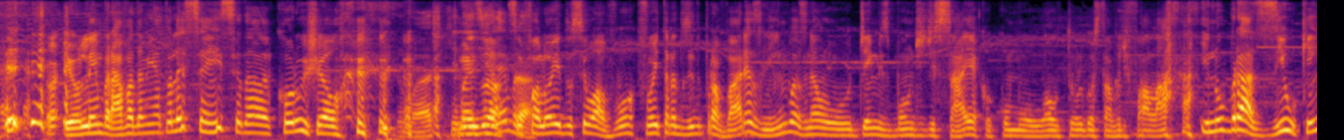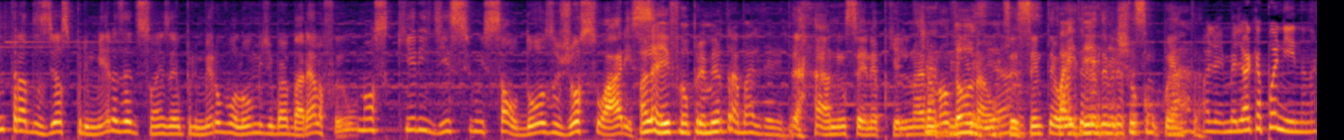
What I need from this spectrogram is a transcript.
Eu lembrava da minha adolescência, da Corujão. Eu acho que ele Mas ó, você falou aí do seu avô, foi traduzido pra várias línguas, né? O James Bond de saia, co- como o autor gostava de falar. E no Brasil, quem traduziu as primeiras edições, aí o primeiro volume de Barbarella foi o nosso queridíssimo e saudoso Jô Soares. Olha aí, foi o primeiro trabalho dele. Ah, não sei, né? Porque ele não era Tinha novinho, 12 não. anos. 68 Pai ele deveria ter deixou 50. comprar. Olha aí, melhor que a Panina, né?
